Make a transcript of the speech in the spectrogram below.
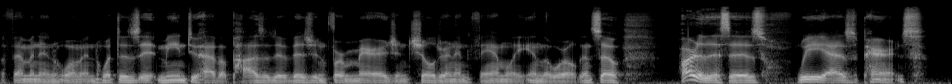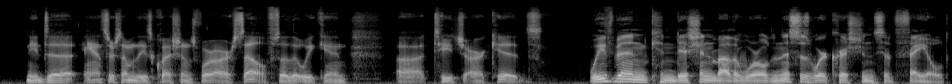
a feminine woman? What does it mean to have a positive vision for marriage and children and family in the world? And so part of this is we as parents need to answer some of these questions for ourselves so that we can uh, teach our kids. We've been conditioned by the world, and this is where Christians have failed,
